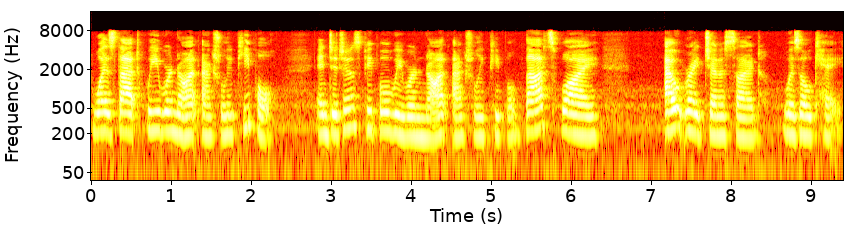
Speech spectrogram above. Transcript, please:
was that we were not actually people. Indigenous people, we were not actually people. That's why outright genocide was okay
